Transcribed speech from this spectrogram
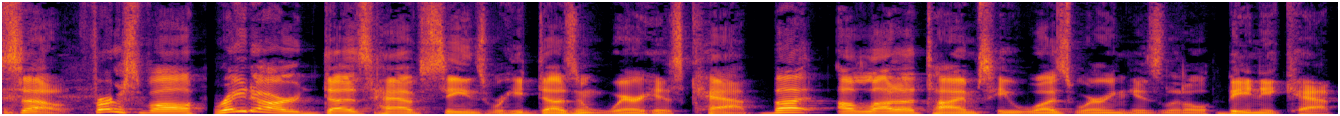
So, first of all, Radar does have scenes where he doesn't wear his cap, but a lot of times he was wearing his little beanie cap.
